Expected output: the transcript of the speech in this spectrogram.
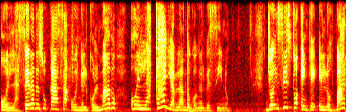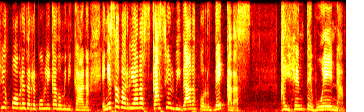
o en la acera de su casa o en el colmado o en la calle hablando con el vecino. Yo insisto en que en los barrios pobres de República Dominicana, en esas barriadas casi olvidadas por décadas, hay gente buena.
